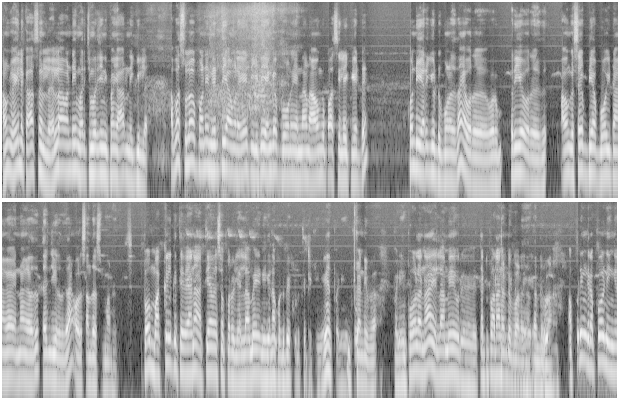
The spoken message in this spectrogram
அவங்க கையில் காசும் இல்லை. எல்லா வண்டியும் மறிச்சு மறிச்சு நிற்பாங்க யாரும் நிற்கல அப்போ சுலோ பண்ணி நிறுத்தி அவங்கள ஏற்றிக்கிட்டு எங்கே போகணும் என்னன்னு அவங்க பாசையிலே கேட்டு கொண்டு இறக்கி விட்டு போனது தான் ஒரு ஒரு பெரிய ஒரு இது. அவங்க சேஃப்டியாக போயிட்டாங்க என்னங்கிறது தெரிஞ்சுக்கிறதுக்கு தான் ஒரு சந்தோஷமானது இப்போ மக்களுக்கு தேவையான அத்தியாவசிய பொருள் எல்லாமே நீங்க தான் கொண்டு போய் கொடுத்துட்டு இருக்கீங்க இப்போ நீங்க கண்டிப்பாக இப்போ நீங்க போகலன்னா எல்லாமே ஒரு தட்டுப்பாடு. தட்டுப்பாடு அப்படிங்கிறப்போ நீங்க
